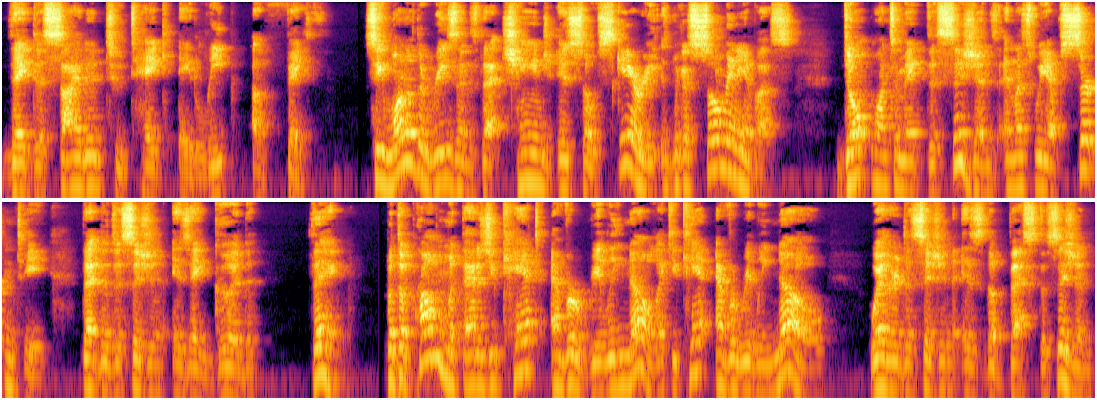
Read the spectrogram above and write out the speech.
they decided to take a leap of faith see one of the reasons that change is so scary is because so many of us don't want to make decisions unless we have certainty that the decision is a good thing. But the problem with that is you can't ever really know. Like, you can't ever really know whether a decision is the best decision.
